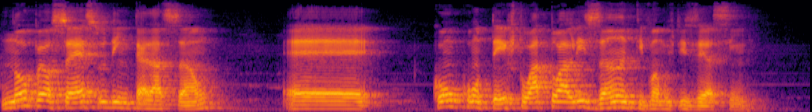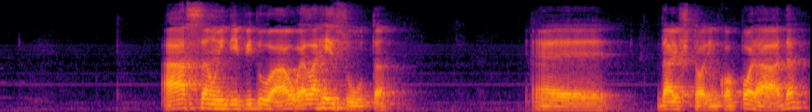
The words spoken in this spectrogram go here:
no processo de interação é, com o contexto atualizante, vamos dizer assim. A ação individual ela resulta é, da história incorporada,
